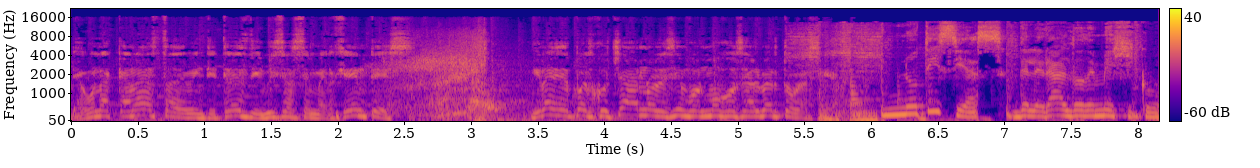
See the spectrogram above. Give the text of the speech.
de una canasta de 23 divisas emergentes. Gracias por escucharnos, les informó José Alberto García. Noticias del Heraldo de México.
